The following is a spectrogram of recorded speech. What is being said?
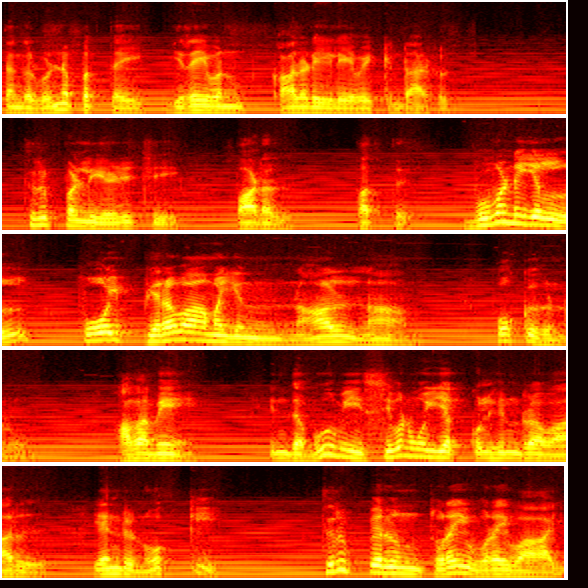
தங்கள் விண்ணப்பத்தை இறைவன் காலடியிலே வைக்கின்றார்கள். திருப்பள்ளி எழுச்சி பாடல் பத்து. புவனியில் போய் பிறவாமையின் நாள் நாம் போக்குகின்றோம். அவமே இந்த பூமி சிவன் உய்யக் கொள்கின்றவாறு என்று நோக்கி திருப்பெருந்துறை உறைவாய்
